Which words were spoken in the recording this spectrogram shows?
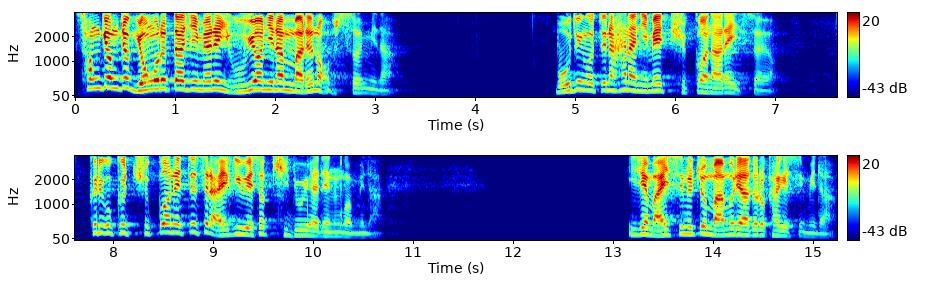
성경적 용어로 따지면 우연이란 말은 없습니다. 모든 것들은 하나님의 주권 아래 있어요. 그리고 그 주권의 뜻을 알기 위해서 기도해야 되는 겁니다. 이제 말씀을 좀 마무리하도록 하겠습니다.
